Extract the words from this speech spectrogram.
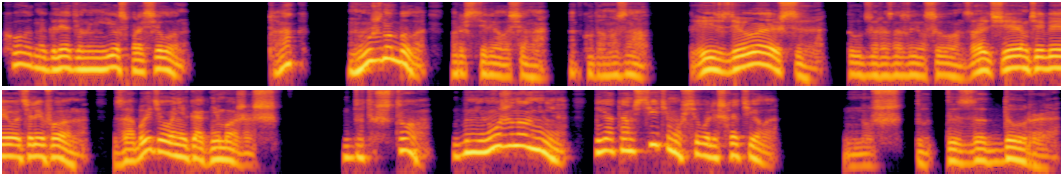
Холодно глядя на нее, спросил он. «Так? Нужно было?» — растерялась она. «Откуда он узнал?» «Ты издеваешься?» — тут же разозлился он. «Зачем тебе его телефон? Забыть его никак не можешь?» «Да ты что? Не нужен он мне? Я отомстить ему всего лишь хотела». «Ну что ты за дура?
